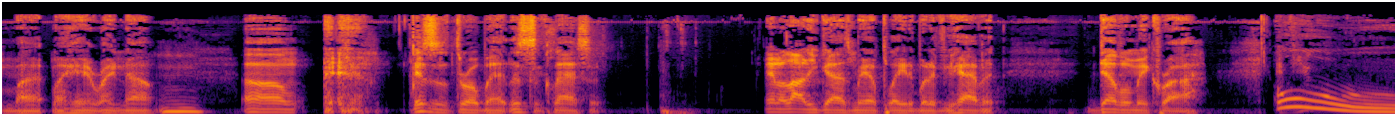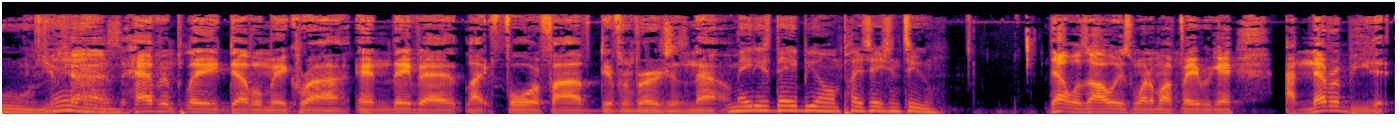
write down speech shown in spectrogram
my, my head right now. Um, this is a throwback. This is a classic. And a lot of you guys may have played it, but if you haven't, Devil May Cry. Ooh, You man. guys haven't played Devil May Cry, and they've had like four or five different versions now. made his debut on PlayStation 2. That was always one of my favorite games. I never beat it.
